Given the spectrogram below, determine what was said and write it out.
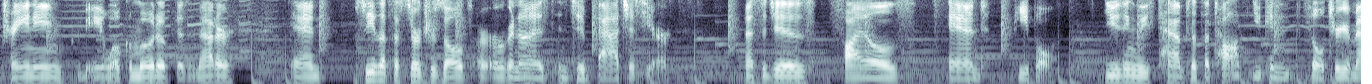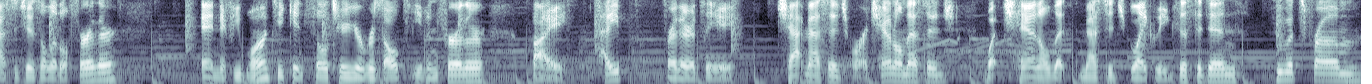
Training, could be locomotive, doesn't matter. And see that the search results are organized into batches here messages, files, and people. Using these tabs at the top, you can filter your messages a little further. And if you want, you can filter your results even further by type, whether it's a chat message or a channel message, what channel that message likely existed in, who it's from,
